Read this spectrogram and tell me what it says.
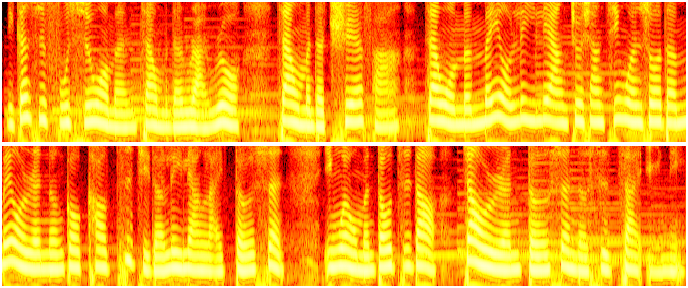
你更是扶持我们，在我们的软弱，在我们的缺乏，在我们没有力量，就像经文说的，没有人能够靠自己的力量来得胜，因为我们都知道，叫人得胜的是在于你。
